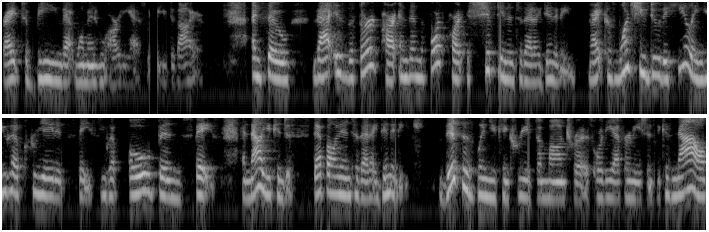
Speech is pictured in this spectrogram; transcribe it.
right? To being that woman who already has what you desire. And so that is the third part. And then the fourth part is shifting into that identity, right? Because once you do the healing, you have created space, you have opened space. And now you can just step on into that identity this is when you can create the mantras or the affirmations because now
